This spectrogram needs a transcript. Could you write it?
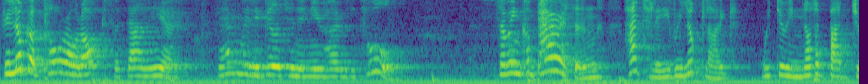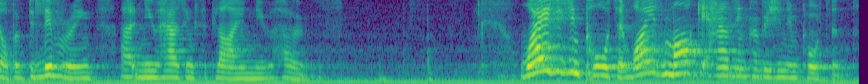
If you look at poor old Oxford down here, they haven't really built any new homes at all. So in comparison, actually, we look like we're doing not a bad job of delivering uh, new housing supply and new homes. Why is this important? Why is market housing provision important?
